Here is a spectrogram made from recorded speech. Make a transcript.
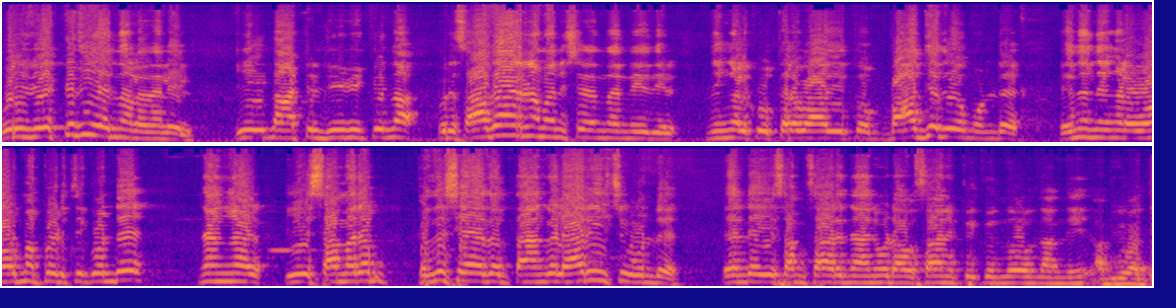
ഒരു വ്യക്തി എന്നുള്ള നിലയിൽ ഈ നാട്ടിൽ ജീവിക്കുന്ന ഒരു സാധാരണ മനുഷ്യൻ എന്ന രീതിയിൽ നിങ്ങൾക്ക് ഉത്തരവാദിത്വം ബാധ്യതയുമുണ്ട് എന്ന് നിങ്ങളെ ഓർമ്മപ്പെടുത്തിക്കൊണ്ട് ഞങ്ങൾ ഈ സമരം പ്രതിഷേധം താങ്കളെ അറിയിച്ചുകൊണ്ട് എന്റെ ഈ സംസാരം ഞാനിവിടെ അവസാനിപ്പിക്കുന്നു. നന്ദി അഭിവാദ്യം.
